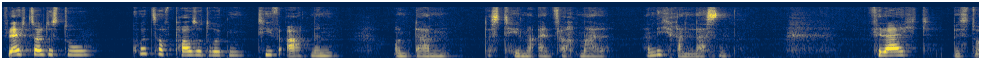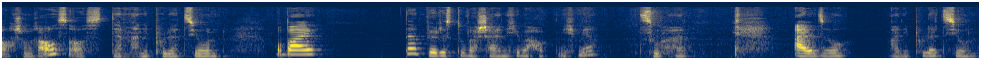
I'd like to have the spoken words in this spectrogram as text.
Vielleicht solltest du kurz auf Pause drücken, tief atmen und dann das Thema einfach mal an dich ranlassen. Vielleicht bist du auch schon raus aus der Manipulation, wobei dann würdest du wahrscheinlich überhaupt nicht mehr zuhören. Also Manipulation.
